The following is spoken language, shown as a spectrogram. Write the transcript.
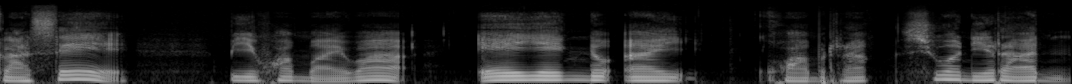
グラッセ มีความหมายว่า 永遠の愛 ความรักชั่วนิรันดร์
